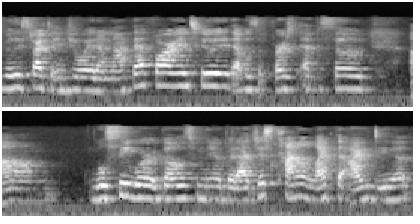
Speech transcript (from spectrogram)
really start to enjoy it. I'm not that far into it. That was the first episode. Um, we'll see where it goes from there. But I just kind of like the idea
